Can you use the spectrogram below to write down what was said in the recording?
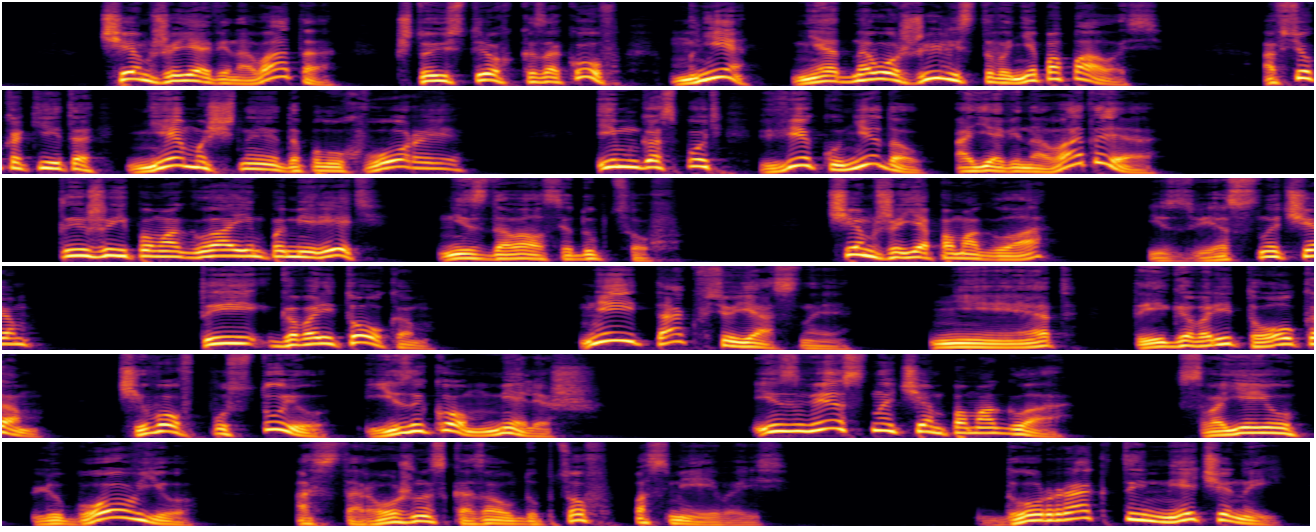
«Чем же я виновата, что из трех казаков мне ни одного жилистого не попалось, а все какие-то немощные да полухворые? Им Господь веку не дал, а я виноватая?» «Ты же и помогла им помереть», — не сдавался Дубцов. «Чем же я помогла?» «Известно чем». «Ты говори толком». «Мне и так все ясное». «Нет, ты говори толком. Чего впустую языком мелешь?» «Известно, чем помогла. Своею любовью?» — осторожно сказал Дубцов, посмеиваясь. «Дурак ты меченый!»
